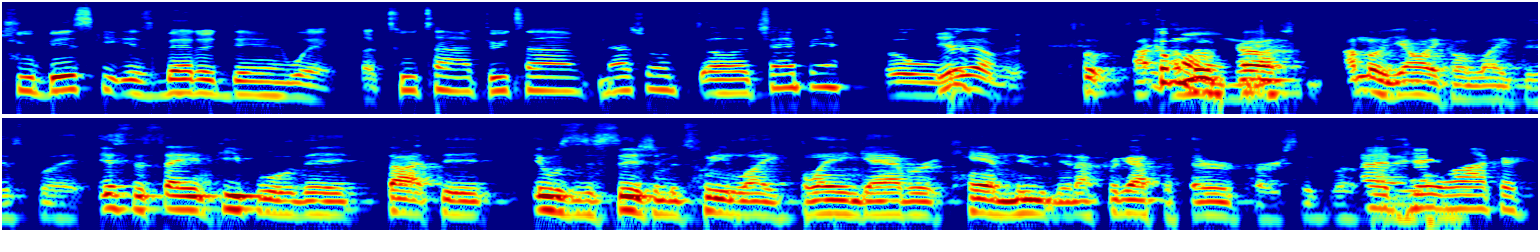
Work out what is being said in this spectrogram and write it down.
Trubisky is better than what a two-time, three-time national uh, champion or Yeah. whatever? So I, Come I know on, man. Josh, I know y'all ain't gonna like this, but it's the same people that thought that it was a decision between like Blaine Gabbert, Cam Newton, and I forgot the third person. But uh, like, Jake Locker.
